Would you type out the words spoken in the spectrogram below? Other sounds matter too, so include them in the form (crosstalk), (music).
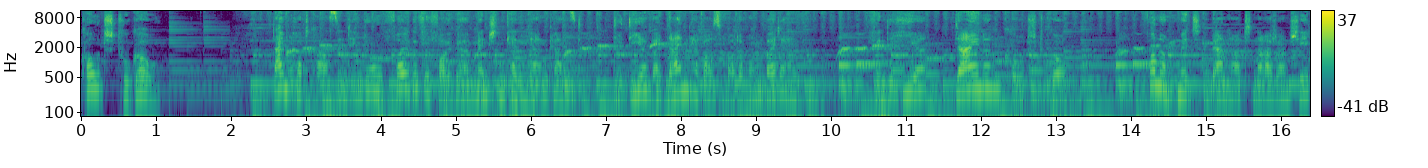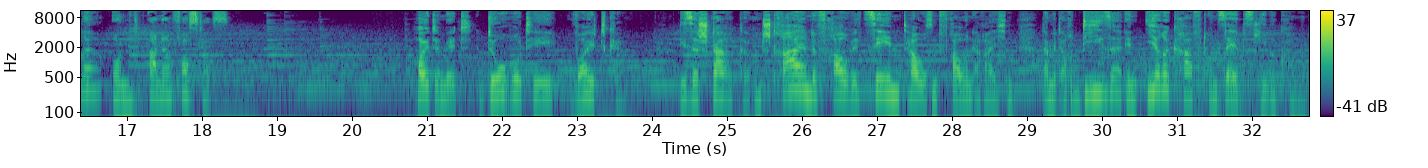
Coach to Go. Dein Podcast, in dem du Folge für Folge Menschen kennenlernen kannst, die dir bei deinen Herausforderungen weiterhelfen. Finde hier deinen Coach to Go. Von und mit Bernhard Narajan Scheele und Anna Fosters. Heute mit Dorothee Voigtke. Diese starke und strahlende Frau will 10.000 Frauen erreichen, damit auch diese in ihre Kraft und Selbstliebe kommen.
